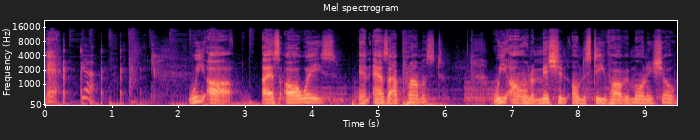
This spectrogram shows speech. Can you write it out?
Yeah. Yeah. We are, as always, and as I promised, we are on a mission on the Steve Harvey Morning Show.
